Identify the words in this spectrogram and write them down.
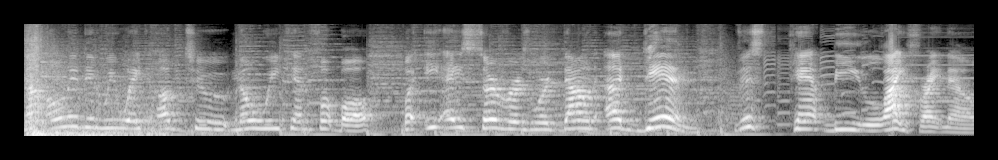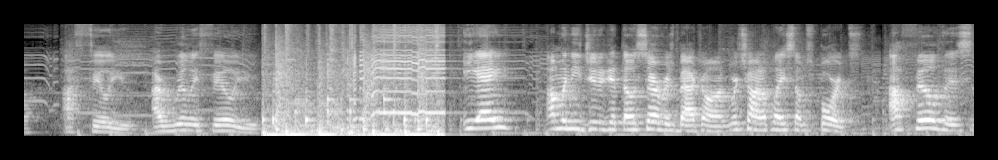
Not only did we wake up to no weekend football, but EA servers were down again. This can't be life right now. I feel you. I really feel you. EA, I'm gonna need you to get those servers back on. We're trying to play some sports. I feel this.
